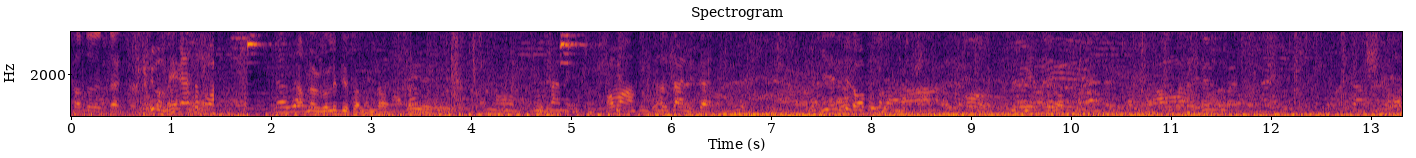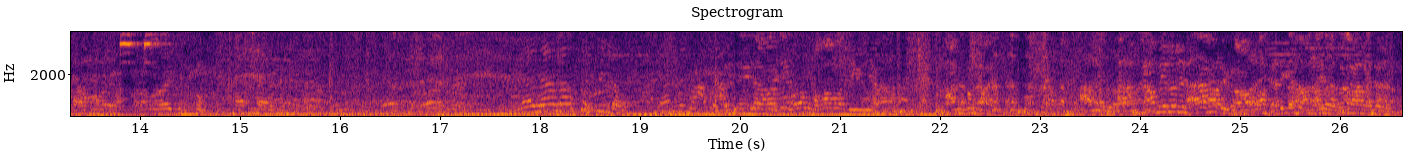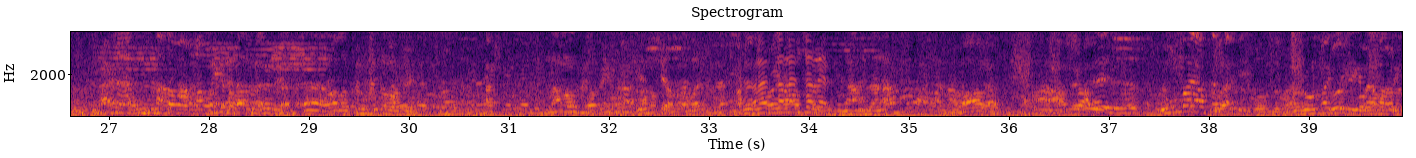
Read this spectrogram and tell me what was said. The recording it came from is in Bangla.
সদরের ডাক্তার ঠিক আছে আপনার গলিতে চালান না মামা জানি জানি বিএনপির অফিস ও বিএনপির আমিরুল ইসলাম চলেন চলেন রুল ভাই আছে নাকি? রুল ভাই চলে গেলে আমাদের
